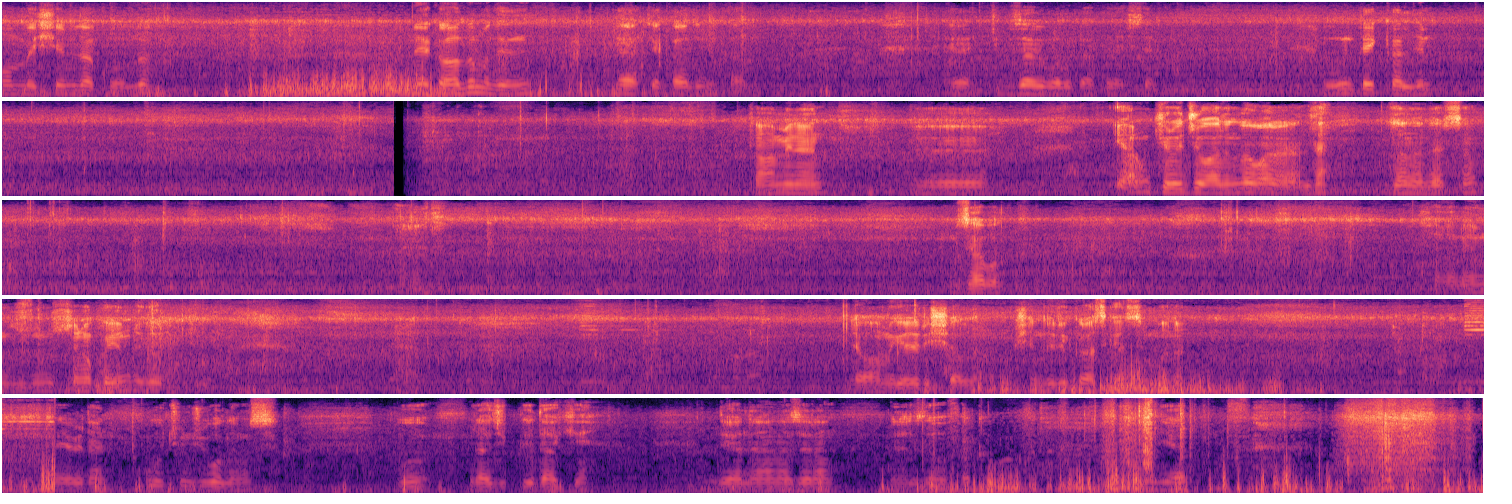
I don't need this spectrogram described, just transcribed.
15-20 dakika oldu. Ne yakaladın mı dedin? Evet yakaladım yakaladım. Evet güzel bir balık arkadaşlar. Bugün tek geldim. Tahminen eee yarım kilo civarında var herhalde. Zannedersem. Güzel balık. Şöyle benim buzun üstüne koyayım da. Devamı gelir inşallah. Şimdilik rast gelsin bana. Devirden bu üçüncü balığımız. Bu birazcık lidaki. Diğerlerine nazaran biraz daha ufak. Diğer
